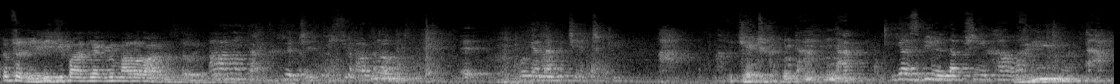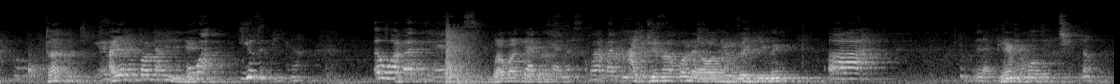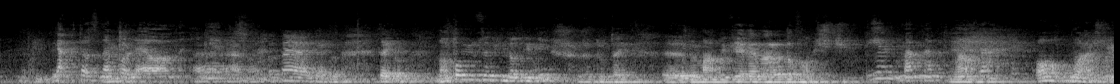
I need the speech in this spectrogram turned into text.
No co nie, widzi pani jak wymalowany stoi. A no tak, rzeczywiście. Autobus. E, Bo ja na wycieczkę. Wycieczkę. Tak, tak. Ja z Wilna przyjechałam. Wilna? Tak. Tak? A jak pana imię? Ła, Józefina. Łabadienes. Łabadienes. A gdzie Napoleon Józefiny? A, lepiej Nie mówić. No. Jak to z Napoleonem? A, Nie no to tak, tego, tego. No to Józefino, ty wiesz, że tutaj my mamy wiele narodowości. Wiem, mam nawet prawda? O, właśnie.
